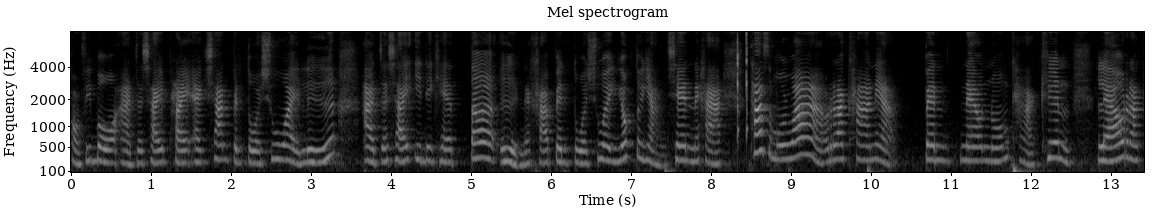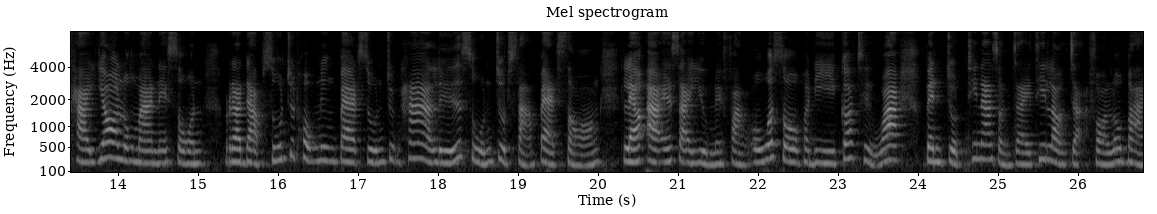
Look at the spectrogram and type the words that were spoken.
ของฟิโบอาจจะใช้ price action เป็นตัวช่วย หรืออาจจะใช้ indicator อื่นนะคะ เป็นตัวช่วยยกตัวอย่างเช่นนะคะ ถ้าสมมุติว่าราคาเนี่ย เป็นแนวโน้มขาขึ้น แล้วราคาย่อลงมาในโซน ระดับ 0.618 0.5 หรือ 0.382 แล้ว RSI อยู่ในฝั่ง Oversold พอดีก็ถือว่าเป็นจุดที่น่าสนใจที่เราจะ follow by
